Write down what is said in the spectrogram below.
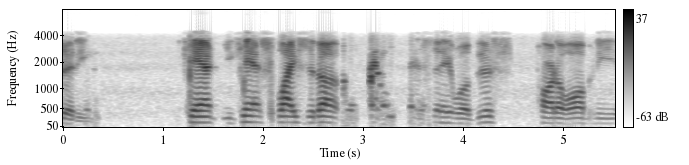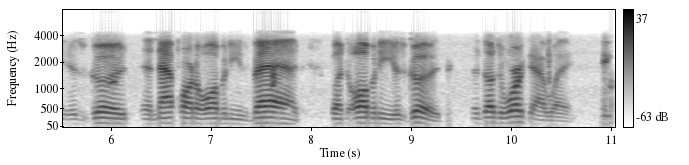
city. You can't you can't splice it up and say, well, this part of Albany is good and that part of Albany is bad but Albany is good. It doesn't work that way. It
